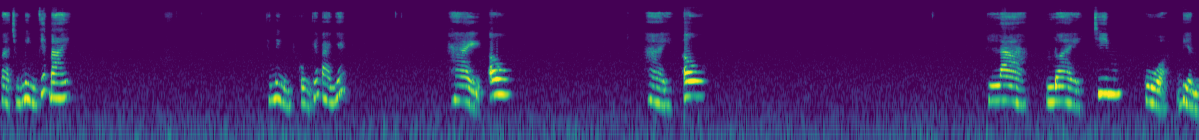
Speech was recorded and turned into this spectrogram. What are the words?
và chúng mình viết bài chúng mình cùng viết bài nhé hải âu hải âu là loài chim của biển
